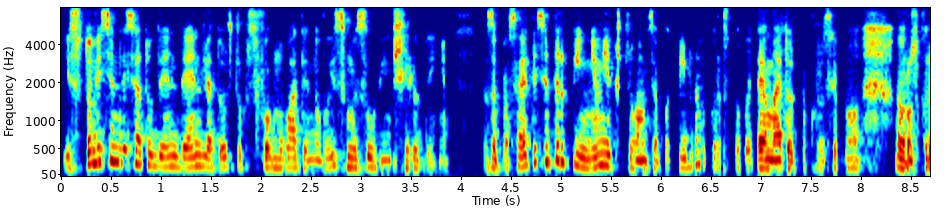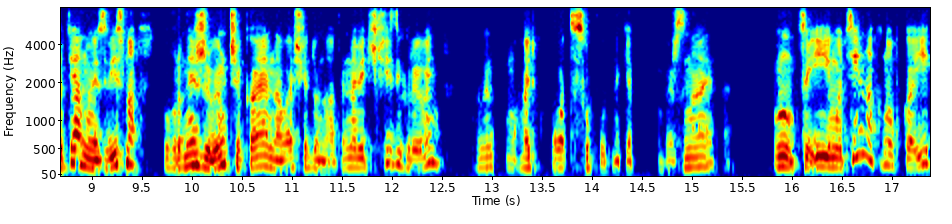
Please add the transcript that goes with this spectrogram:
і 181 день для того, щоб сформувати новий смисл в іншій людині. Запасайтеся терпінням, якщо вам це потрібно, використовуйте метод прогресивного розкриття. Ну і звісно, повернись живим чекає на ваші донати. Навіть 6 гривень вони допомагають купувати супутники. Ви ж знаєте. Ну, це і емоційна кнопка, і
